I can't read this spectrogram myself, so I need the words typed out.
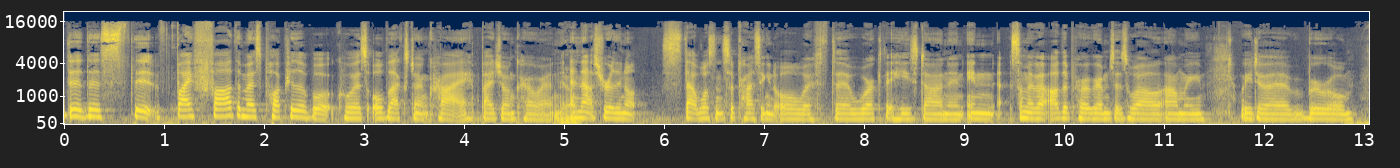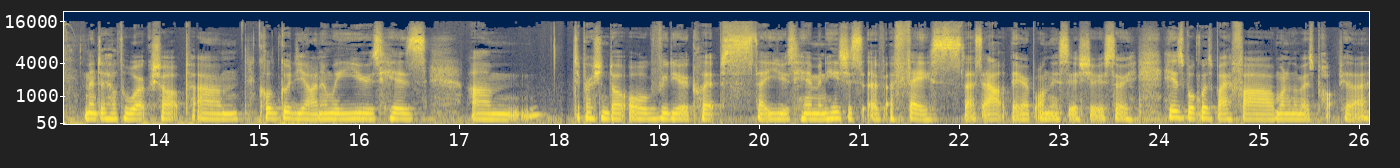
The, the, by far the most popular book was All Blacks Don't Cry by John Kirwan, yeah. and that's really not that wasn't surprising at all with the work that he's done, and in some of our other programs as well. Um, we we do a rural mental health workshop um, called Good Yarn, and we use his um, depression.org video clips that use him, and he's just a, a, face that's out there on this issue. So his book was by far one of the most popular.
